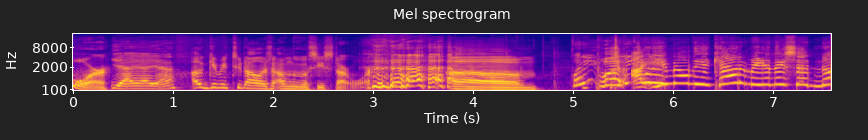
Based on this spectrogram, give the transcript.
War. Yeah, yeah, yeah. Oh, give me two dollars. I'm gonna go see Star War. um, What do you? but do you I wanna- emailed the Academy and they said no.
